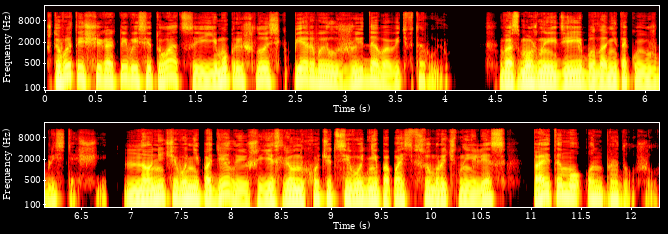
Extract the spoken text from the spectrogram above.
что в этой щекотливой ситуации ему пришлось к первой лжи добавить вторую. Возможно, идея была не такой уж блестящей. Но ничего не поделаешь, если он хочет сегодня попасть в сумрачный лес, поэтому он продолжил.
